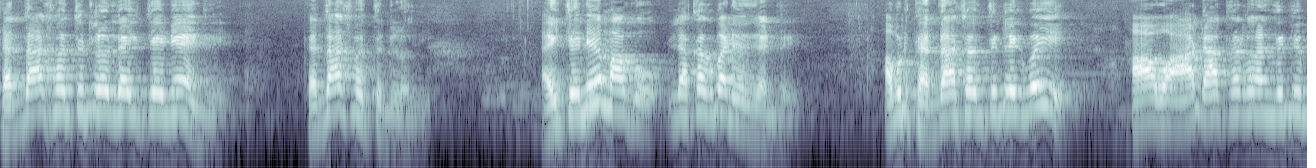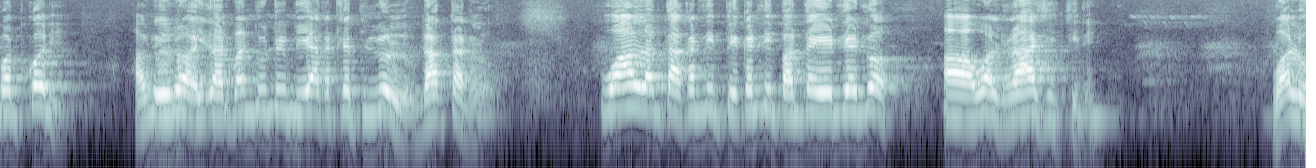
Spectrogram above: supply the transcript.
పెద్ద ఆసుపత్రిలోది అయితేనే అండి పెద్ద ఆసుపత్రిలోది. అయితేనే మాకు లెక్కకు పడేది అండి. అప్పుడు పెద్ద ఆసుపత్రిలోకి పోయి ఆ ఆ డాక్టర్లందరినీ పట్టుకొని అవి ఐదు ఐదారు మంది ఉంటే మీ అక్కడే పిల్లలు డాక్టర్లు. వాళ్ళంతా అక్కడ తిప్పి ఇక్కడ తిప్పి అంతా ఏదేదో వాళ్ళు రాసి ఇచ్చింది వాళ్ళు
